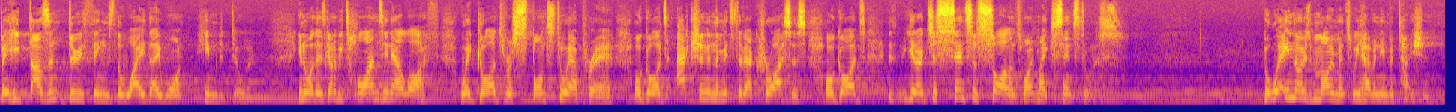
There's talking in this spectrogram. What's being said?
but he doesn't do things the way they want him to do it. You know what? There's going to be times in our life where God's response to our prayer, or God's action in the midst of our crisis, or God's, you know, just sense of silence won't make sense to us. But in those moments, we have an invitation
